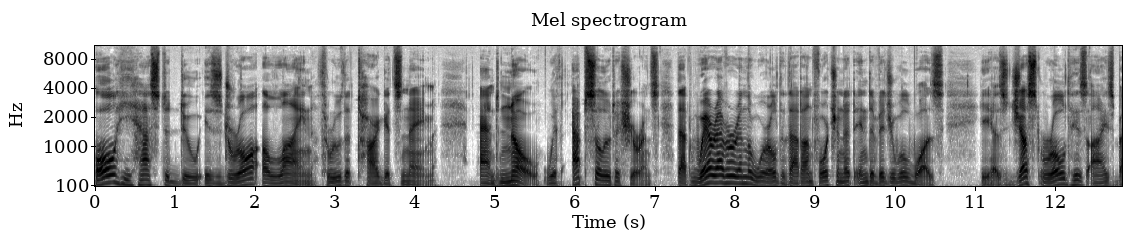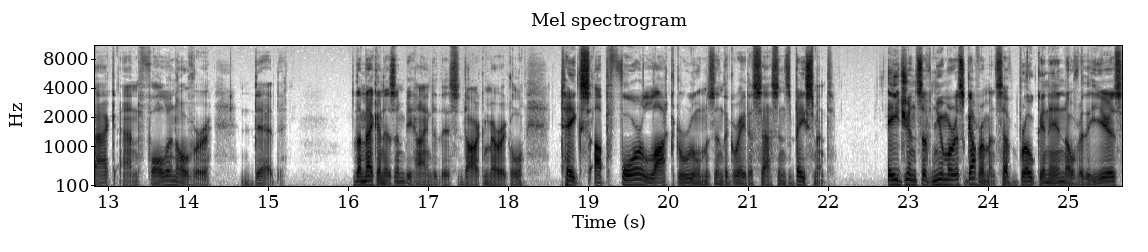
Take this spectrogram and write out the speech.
All he has to do is draw a line through the target's name and know with absolute assurance that wherever in the world that unfortunate individual was, he has just rolled his eyes back and fallen over, dead. The mechanism behind this dark miracle takes up four locked rooms in the great assassin's basement. Agents of numerous governments have broken in over the years,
